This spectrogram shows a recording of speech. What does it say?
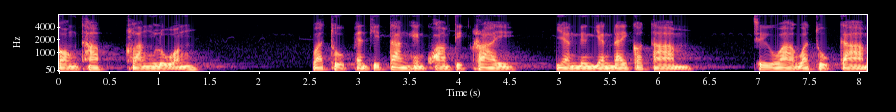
กองทัพ คลังหลวง วัตถุเป็นที่ตั้งแห่งความติดใคร่อย่างหนึ่งอย่างใดก็ตาม ชื่อว่าวัตถุกรรม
